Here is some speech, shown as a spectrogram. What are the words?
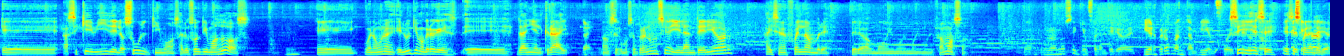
Eh, así que vi de los últimos, a los últimos dos. Eh, bueno, uno, el último creo que es eh, Daniel Craig, no sé cómo se pronuncia, y el anterior, ahí se me fue el nombre, pero muy, muy, muy, muy famoso. No, no, sé quién fue el anterior. Pierre Brosman también fue. Sí, ese, ese, fue el anterior.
